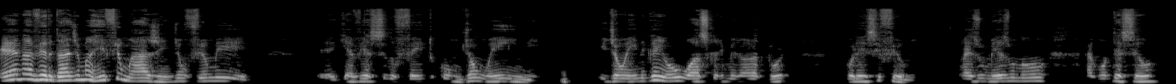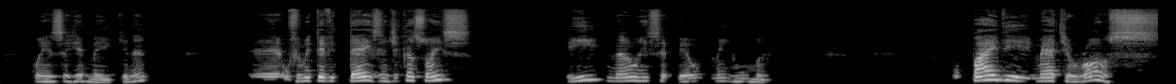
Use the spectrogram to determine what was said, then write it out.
É, na verdade, uma refilmagem de um filme eh, que havia sido feito com John Wayne. E John Wayne ganhou o Oscar de melhor ator por esse filme. Mas o mesmo não aconteceu com esse remake, né? É, o filme teve 10 indicações e não recebeu nenhuma. O pai de Matthew Ross,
